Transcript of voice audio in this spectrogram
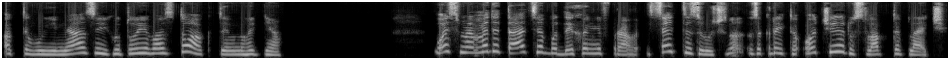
активує м'язи і готує вас до активного дня. Восьме медитація або дихальні вправи. Сядьте зручно, закрийте очі, розслабте плечі.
